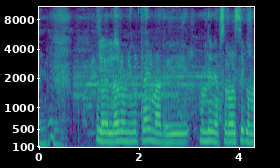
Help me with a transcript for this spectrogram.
ಆಗ್ಬಿಡ್ತಾವೆ ಹಲೋ ಎಲ್ಲರೂ ನೀವು ಟ್ರೈ ಮಾಡಿರಿ. ಮುಂದಿನ ಎಪಿಸೋಡ್ ಸಿಗೋಣ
